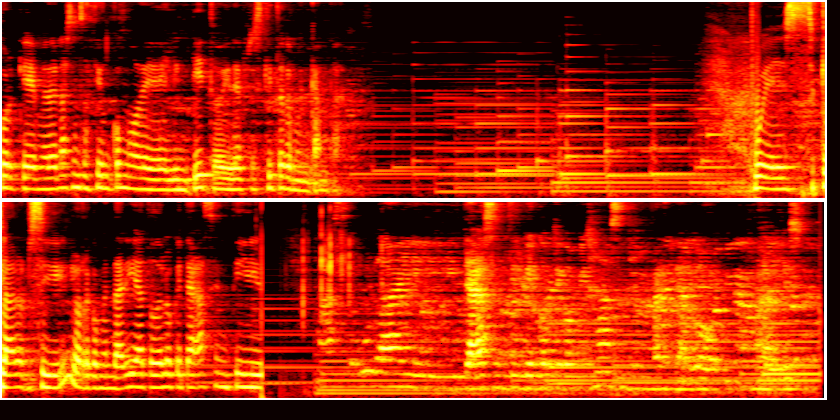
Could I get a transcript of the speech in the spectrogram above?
porque me da una sensación como de limpito y de fresquito que me encanta. Pues claro, sí, lo recomendaría. Todo lo que te haga sentir más segura y te haga sentir bien contigo misma, me parece algo maravilloso.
